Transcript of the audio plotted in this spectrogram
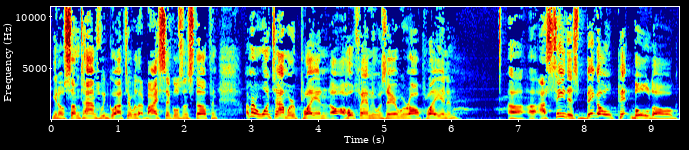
you know, sometimes we'd go out there with our bicycles and stuff. And I remember one time we were playing, a whole family was there. We were all playing. And uh, I see this big old pit bulldog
